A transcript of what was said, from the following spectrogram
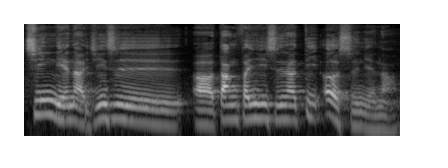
今年呢已经是呃当分析师呢第二十年了。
